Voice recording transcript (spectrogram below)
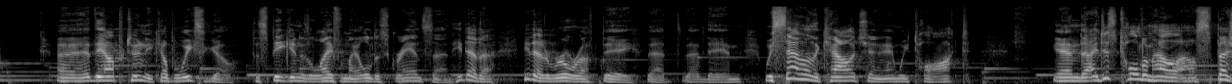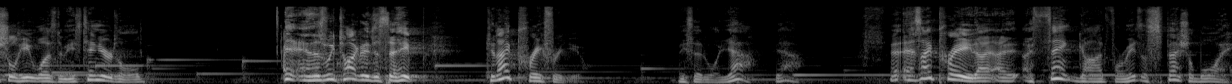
Uh, I had the opportunity a couple weeks ago to speak into the life of my oldest grandson. He'd had a, he'd had a real rough day that, that day. And we sat on the couch and, and we talked. And I just told him how, how special he was to me. He's 10 years old. And, as we talked, I just said, Hey, can I pray for you? And he said, Well, yeah, yeah. As I prayed, I, I, I thank God for him. He's a special boy.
